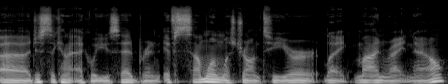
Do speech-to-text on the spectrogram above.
uh, just to kind of echo what you said, Brynn, if someone was drawn to your like mind right now,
